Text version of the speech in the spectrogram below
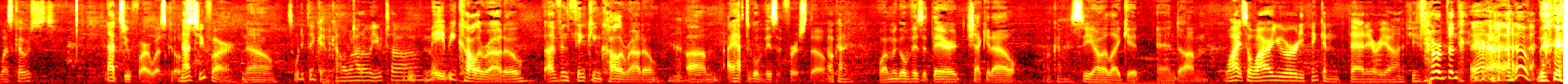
West Coast? Not too far west coast. Not too far. No. So what are you thinking? Colorado, Utah? Maybe Colorado. I've been thinking Colorado. Yeah. Um, I have to go visit first, though. Okay. Well, I'm gonna go visit there, check it out, Okay. see how I like it, and um, Why? So why are you already thinking that area if you've never been there? yeah, I know.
